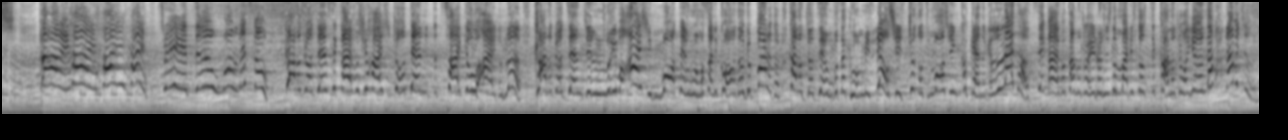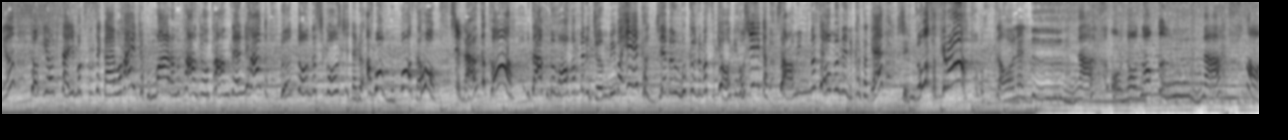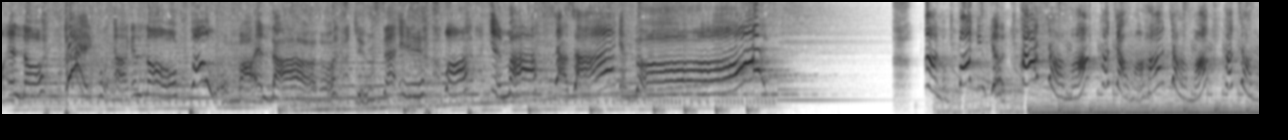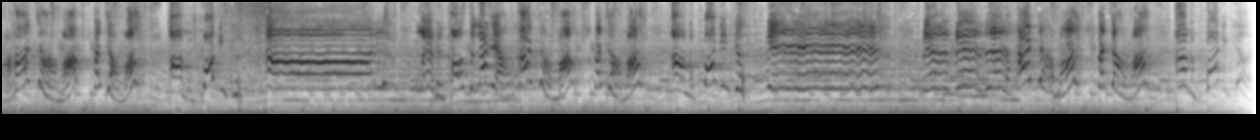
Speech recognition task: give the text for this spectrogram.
はいはいはいはい !3,2,1 let's go! 彼女は全世界を支配し頂点に立つ最強アイドル彼女は全人類を愛し盲点はまさに行動がバレドル彼女は全オタクを魅了しちょっとつ盲信かけ抜けられた世界は彼女色に染まりそして彼女は言うんだラブ注入時は来た今こそ世界を排除前らの感情を完全に把握ぶっ飛んだ思考してるアホ無謀さを知らんとこおののくんな吠えろはい声あげろお前らの人生を今捧げろ I'm a fucking good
